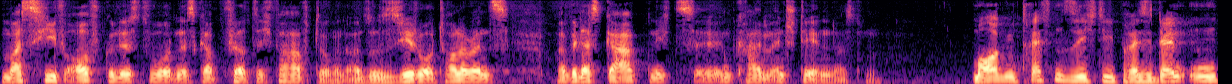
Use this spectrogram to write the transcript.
massiv aufgelöst wurden. Es gab 40 Verhaftungen. Also Zero Tolerance. Man will das gar nichts äh, im Keim entstehen lassen. Morgen treffen sich die Präsidenten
